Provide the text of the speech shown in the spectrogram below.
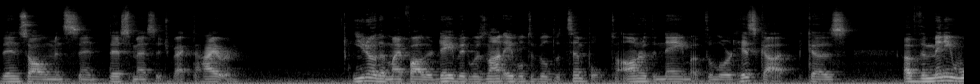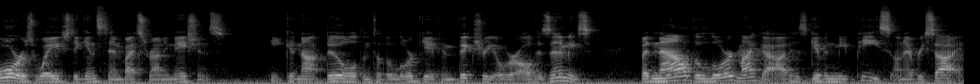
Then Solomon sent this message back to Hiram You know that my father David was not able to build a temple to honor the name of the Lord his God because of the many wars waged against him by surrounding nations. He could not build until the Lord gave him victory over all his enemies. But now the Lord my God has given me peace on every side.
